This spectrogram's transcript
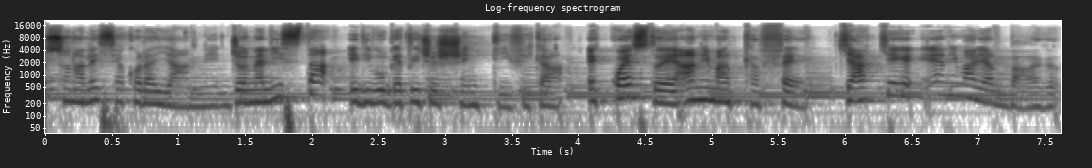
sono Alessia Colaianni, giornalista e divulgatrice scientifica e questo è Animal Caffè, chiacchiere e animali al bar.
